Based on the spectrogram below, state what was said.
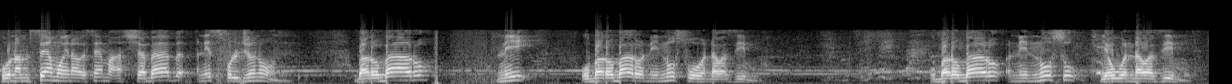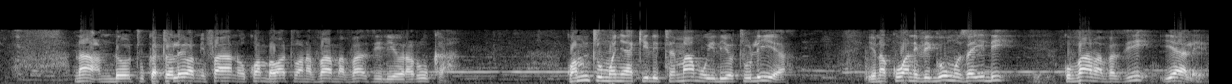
kuna msemo inayosema ashabab nisfu ljunun barobaro ni ubarobaro ni nusu wa uendawazimu ubarobaro ni nusu ya uendawazimu naam ndo tukatolewa mifano kwamba watu wanavaa mavazi iliyoraruka. Kwa mtu mwenye akili temamu iliyotulia inakuwa ni vigumu zaidi kuvaa mavazi yale.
